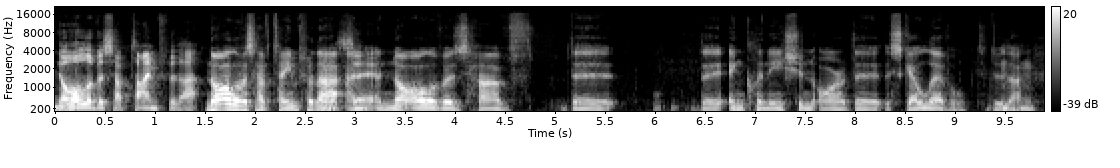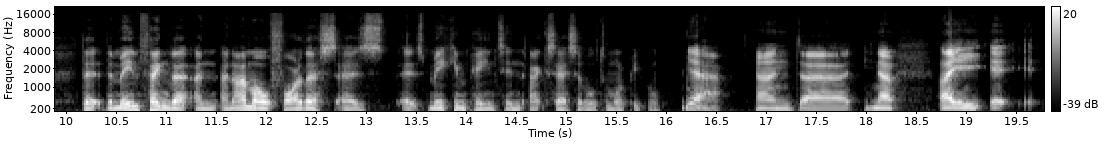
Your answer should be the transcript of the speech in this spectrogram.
Not all of us have time for that. Not all of us have time for that, and, and not all of us have the the inclination or the, the skill level to do Mm-hmm. that. The the main thing that and, and I'm all for this is it's making painting accessible to more people. Yeah, and uh, you know, I it,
